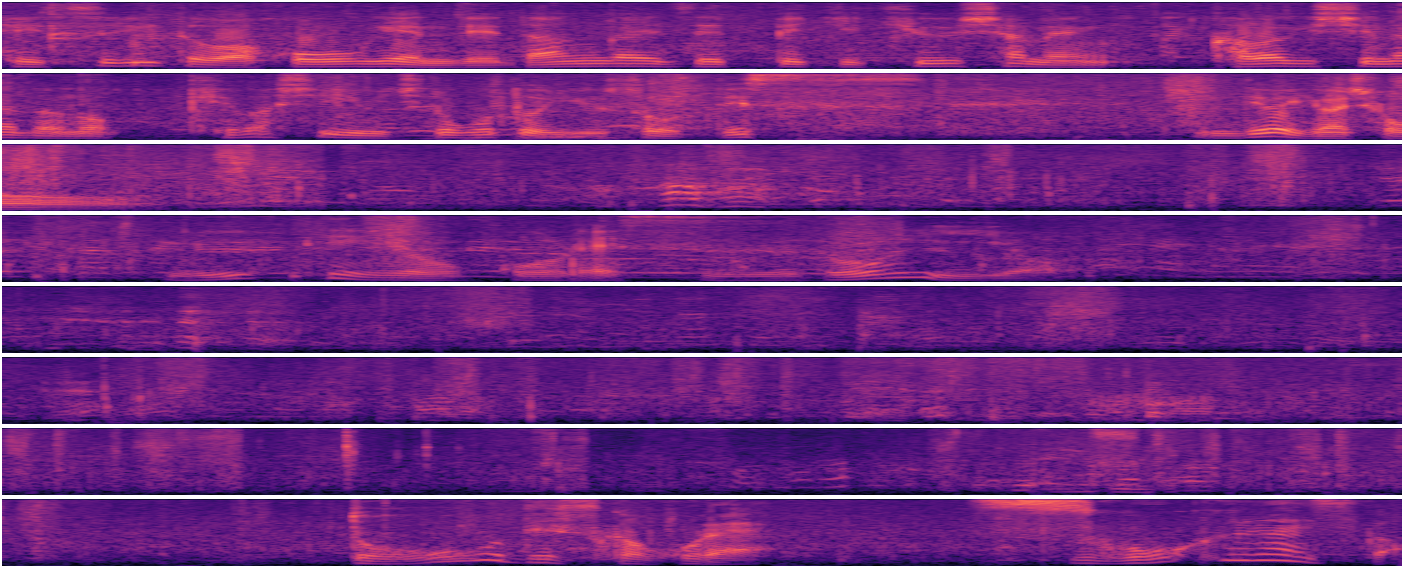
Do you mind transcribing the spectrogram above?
へつりとは方言で断崖絶壁急斜面川岸などの険しい道のことを言うそうですでは行きましょう。見てよこれすごいよ。どうですかこれ？すごくないですか？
